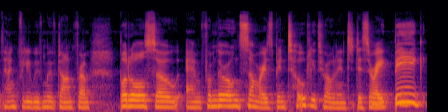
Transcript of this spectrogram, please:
thankfully we've moved on from, but also um, from their own summer has been totally thrown into disarray. Big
